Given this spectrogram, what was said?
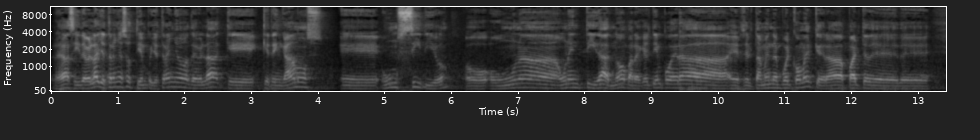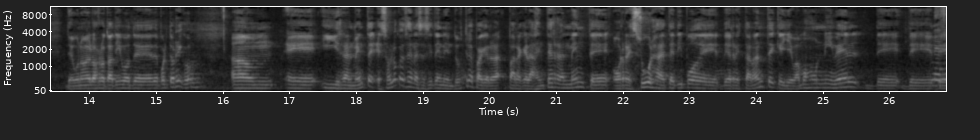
Pero es así, de verdad, yo extraño esos tiempos. Yo extraño de verdad que, que tengamos eh, un sitio o, o una, una entidad, ¿no? Para aquel tiempo era el certamen del buen comer, que era parte de, de- de uno de los rotativos de, de Puerto Rico. Um, eh, y realmente eso es lo que se necesita en la industria para que, ra- para que la gente realmente o resurja este tipo de, de restaurante que llevamos a un nivel de, de- de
